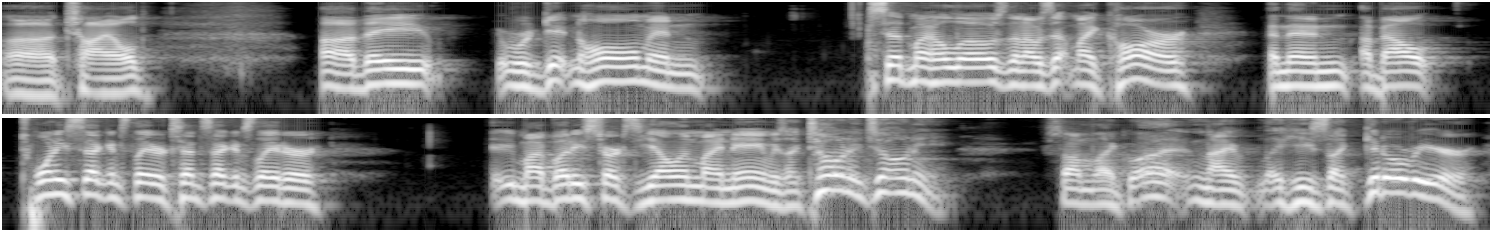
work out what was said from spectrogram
uh, child. Uh, they were getting home and said my hellos. Then I was at my car, and then about 20 seconds later, 10 seconds later, my buddy starts yelling my name. He's like Tony, Tony. So I'm like, what? And I he's like, get over here.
